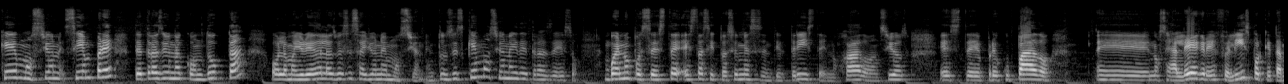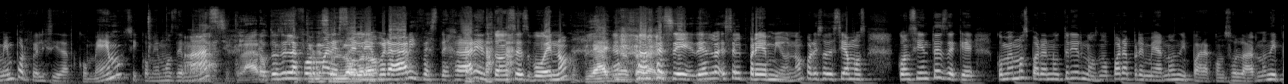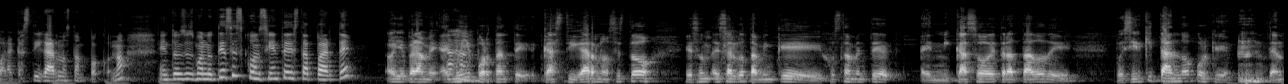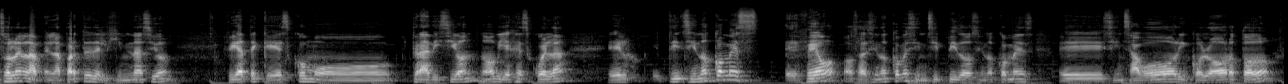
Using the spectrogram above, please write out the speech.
¿Qué emoción? Siempre detrás de una conducta o la mayoría de las veces hay una emoción. Entonces, ¿qué emoción hay detrás de eso? Bueno, pues este, esta situación me hace sentir triste, enojado, ansioso, este, preocupado. Eh, no sé, alegre, feliz, porque también por felicidad comemos y comemos de ah, más. sí, claro. Entonces la forma de celebrar y festejar, entonces bueno. Cumpleaños. sí, es el premio, ¿no? Por eso decíamos, conscientes de que comemos para nutrirnos, no para premiarnos, ni para consolarnos, ni para castigarnos tampoco, ¿no? Entonces, bueno, te haces consciente de esta parte Oye, espérame, es muy importante castigarnos. Esto es, es algo también que justamente en mi caso he tratado de pues ir quitando porque tan solo en la, en la parte del gimnasio, fíjate que es como tradición, ¿no? Vieja escuela. El, si no comes eh, feo, o sea, si no comes insípido, si no comes eh, sin sabor, incolor, todo,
